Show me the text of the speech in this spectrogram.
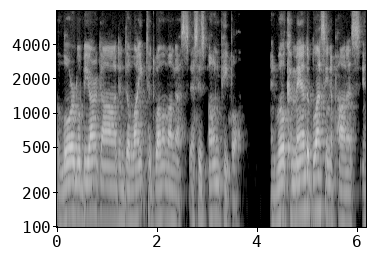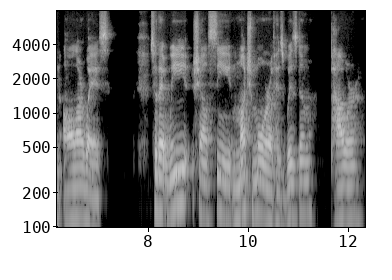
The Lord will be our God and delight to dwell among us as his own people, and will command a blessing upon us in all our ways so that we shall see much more of his wisdom, power,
